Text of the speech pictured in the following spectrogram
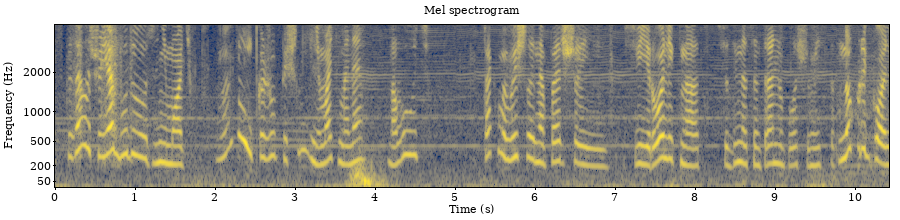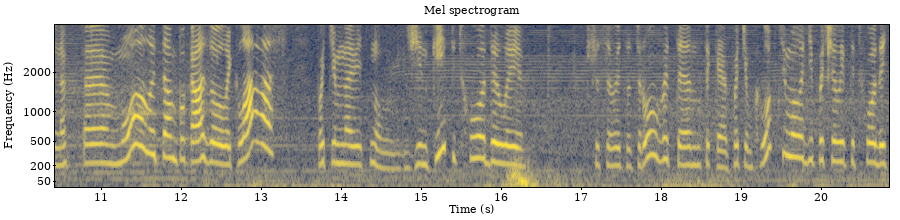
Сказала, що я буду знімати. Ну їй кажу, пішли знімати мене на вулицю. Так ми вийшли на перший свій ролик на сюди на центральну площу міста. Ну, прикольно. Е, молодь там показували клас, потім навіть ну, жінки підходили. Що це ви тут робите? Ну таке. Потім хлопці молоді почали підходити.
